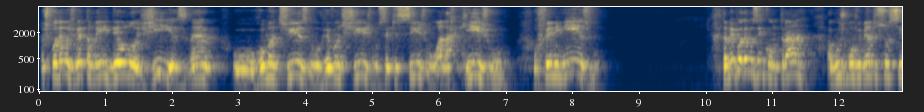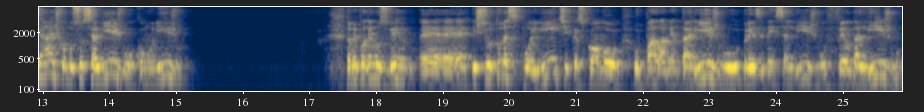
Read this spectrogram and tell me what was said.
Nós podemos ver também ideologias, né? o romantismo, o revanchismo, o ceticismo, o anarquismo, o feminismo. Também podemos encontrar alguns movimentos sociais, como o socialismo, o comunismo. Também podemos ver é, é estruturas políticas como o parlamentarismo, o presidencialismo, o feudalismo.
